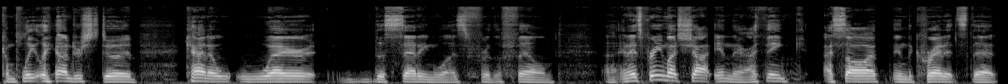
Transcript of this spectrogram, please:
completely understood kind of where the setting was for the film uh, and it's pretty much shot in there. I think I saw in the credits that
